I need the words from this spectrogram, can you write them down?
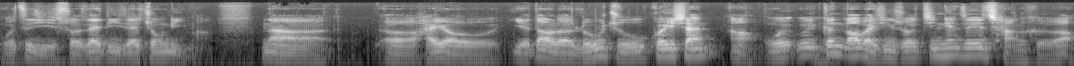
我自己所在地在中立嘛，那呃，还有也到了芦竹龟山啊，我我跟老百姓说，今天这些场合啊，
